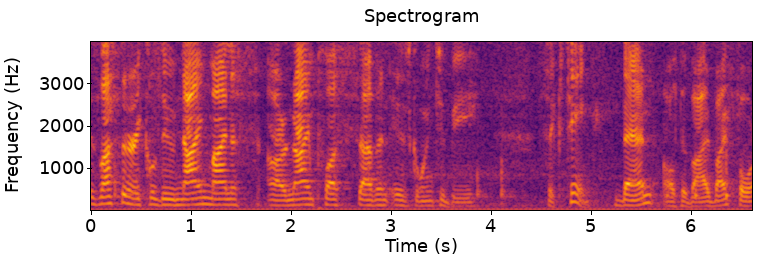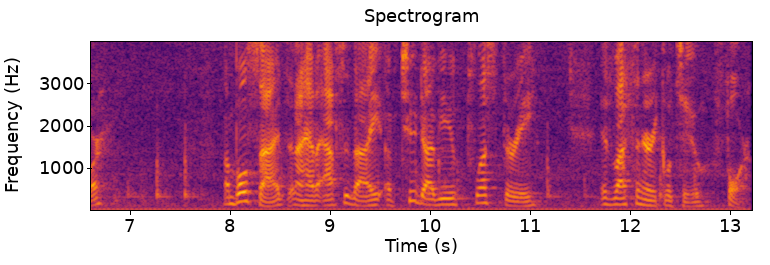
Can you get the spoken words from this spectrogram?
is less than or equal to 9 minus, or 9 plus 7 is going to be 16. Then I'll divide by 4 on both sides, and I have an absolute value of 2w plus 3 is less than or equal to 4.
